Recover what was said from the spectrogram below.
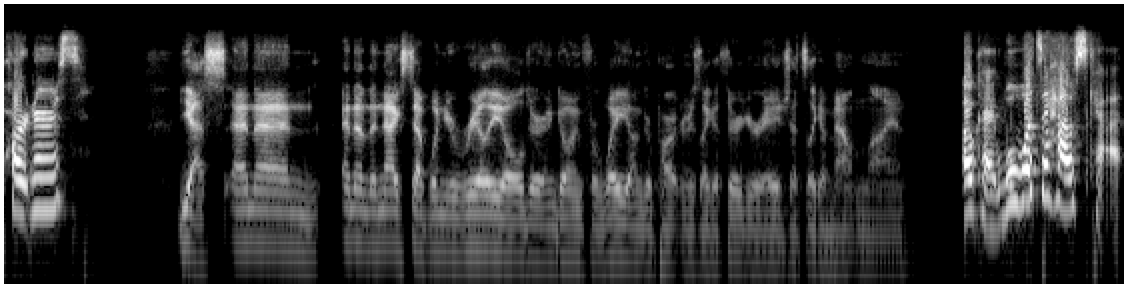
partners? Yes, and then and then the next step when you're really older and going for way younger partners, like a third year age, that's like a mountain lion. Okay. Well, what's a house cat?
